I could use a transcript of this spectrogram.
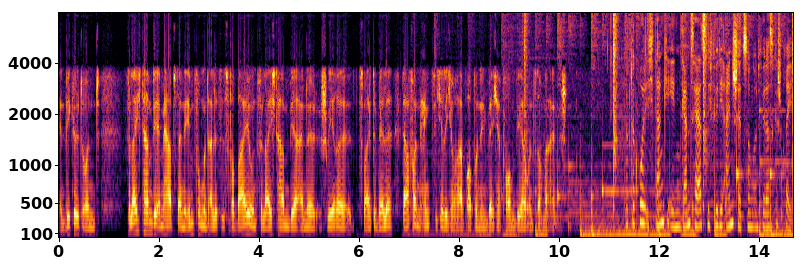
entwickelt. Und vielleicht haben wir im Herbst eine Impfung und alles ist vorbei und vielleicht haben wir eine schwere zweite Welle. Davon hängt sicherlich auch ab, ob und in welcher Form wir uns nochmal einmischen. Dr. Kohl, ich danke Ihnen ganz herzlich für die Einschätzung und für das Gespräch.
